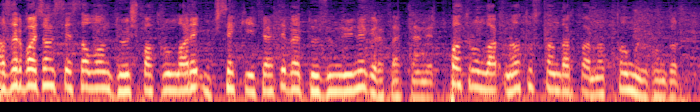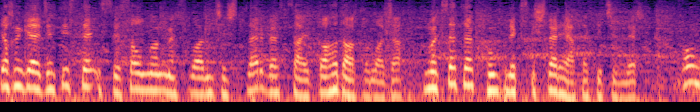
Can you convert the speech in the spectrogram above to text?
Azərbaycan istehsalı olan döyüş patronları yüksək keyfiyyəti və dözümlülüyünə görə fərqlənir. Patronlar NATO standartlarına tam uyğundur. Yaxın gələcəkdə isə istehsal olunan məhsulların çeşidləri və sayı daha da artırılacaq. Bu məqsədlə kompleks işlər həyata keçirilir. Son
